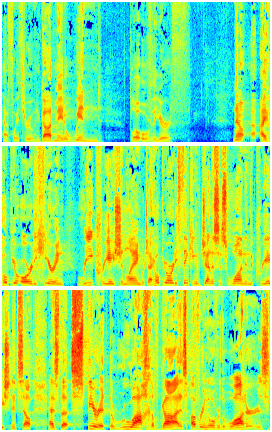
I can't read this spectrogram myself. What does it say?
halfway through. And God made a wind blow over the earth. Now, I hope you're already hearing recreation language. I hope you're already thinking of Genesis 1 in the creation itself as the Spirit, the Ruach of God, is hovering over the waters.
